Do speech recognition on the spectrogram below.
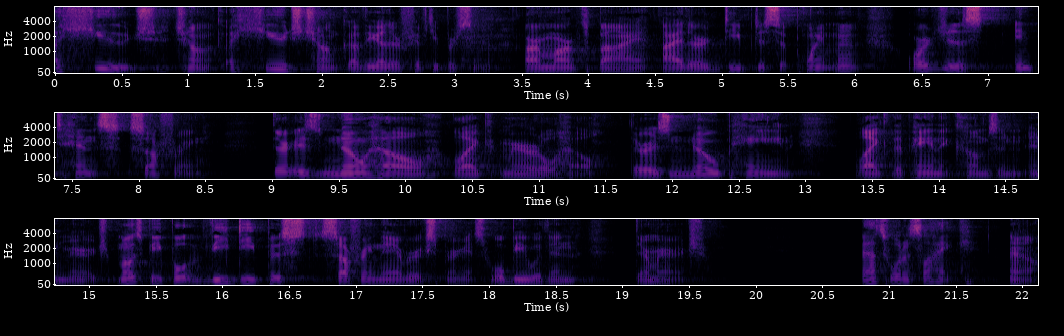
a, huge chunk a huge chunk of the other 50% are marked by either deep disappointment or just intense suffering. There is no hell like marital hell. There is no pain like the pain that comes in, in marriage. Most people the deepest suffering they ever experience will be within their marriage. That's what it's like now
